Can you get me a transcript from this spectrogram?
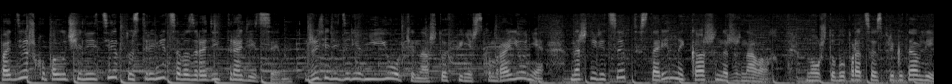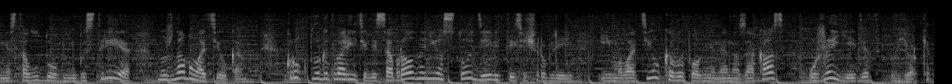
Поддержку получили и те, кто стремится возродить традиции. Жители деревни Йоркина, что в Пинежском районе, нашли рецепт старинной каши на жерновах. Но чтобы процесс приготовления стал удобнее и быстрее, нужна молотилка. Круг благотворителей собрал на нее 109 тысяч рублей. И молотилка, выполненная на заказ, уже едет в Йоркино.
